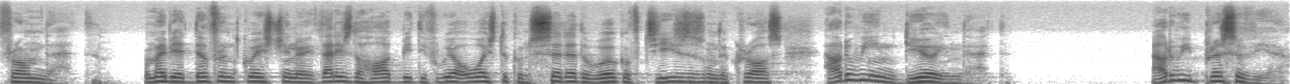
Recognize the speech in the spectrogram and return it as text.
from that? Or maybe a different question if that is the heartbeat, if we are always to consider the work of Jesus on the cross, how do we endure in that? How do we persevere?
